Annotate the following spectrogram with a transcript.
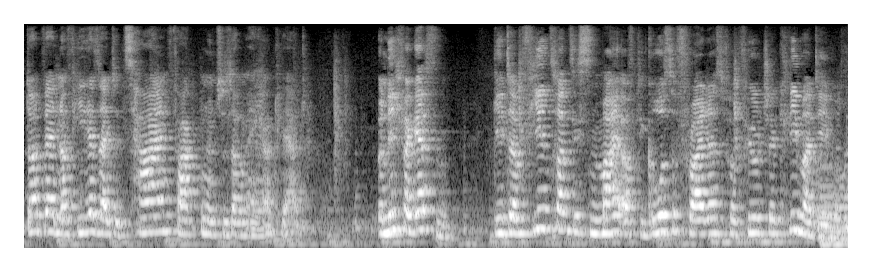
Dort werden auf jeder Seite Zahlen, Fakten und Zusammenhänge erklärt. Und nicht vergessen, geht am 24. Mai auf die große Fridays for Future Klimademo.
